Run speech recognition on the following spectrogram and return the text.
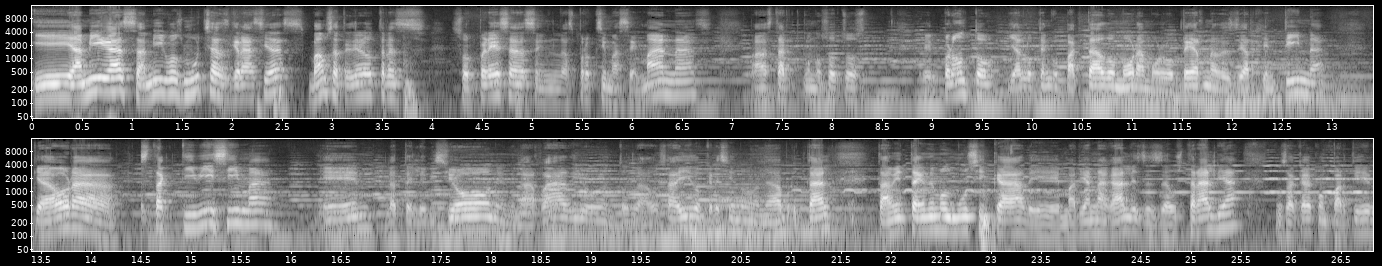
Y amigas, amigos, muchas gracias. Vamos a tener otras sorpresas en las próximas semanas. Va a estar con nosotros eh, pronto, ya lo tengo pactado, Mora Moroterna desde Argentina, que ahora está activísima en la televisión, en la radio, en todos lados. Ha ido creciendo de manera brutal. También tenemos música de Mariana Gales desde Australia. Nos acaba de compartir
